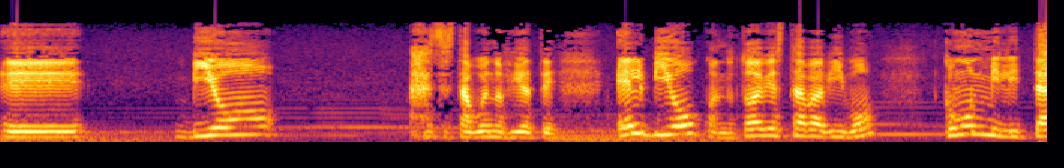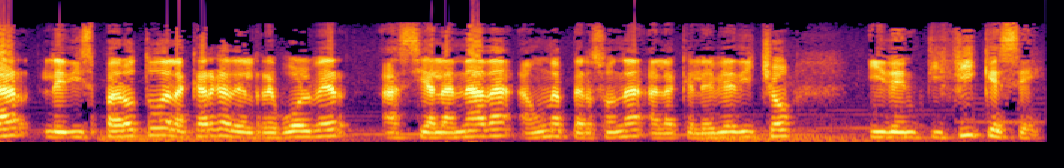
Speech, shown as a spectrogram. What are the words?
eh, vio, ah, este está bueno, fíjate, él vio cuando todavía estaba vivo cómo un militar le disparó toda la carga del revólver hacia la nada a una persona a la que le había dicho identifíquese.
